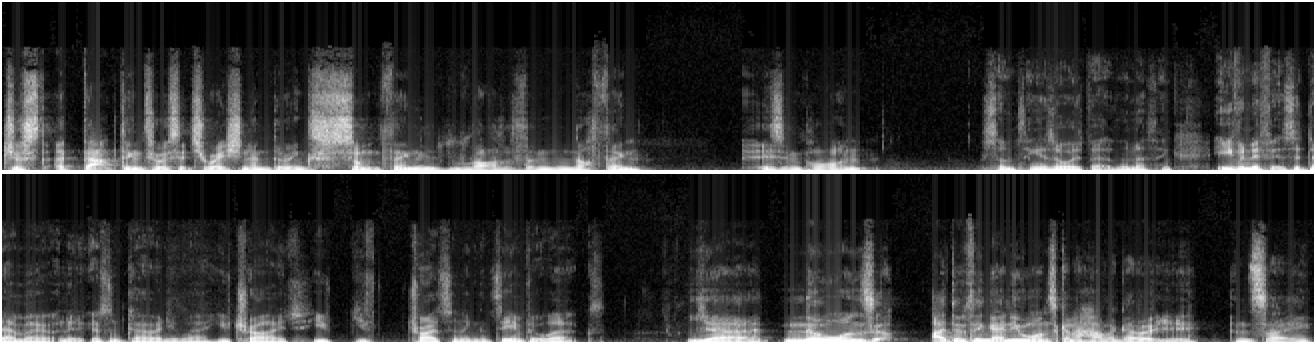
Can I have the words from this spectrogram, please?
just adapting to a situation and doing something rather than nothing is important. Something is always better than nothing, even if it's a demo and it doesn't go anywhere. You've tried. You've you've tried something and seen if it works. Yeah, no one's. I don't think anyone's going to have a go at you and say,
